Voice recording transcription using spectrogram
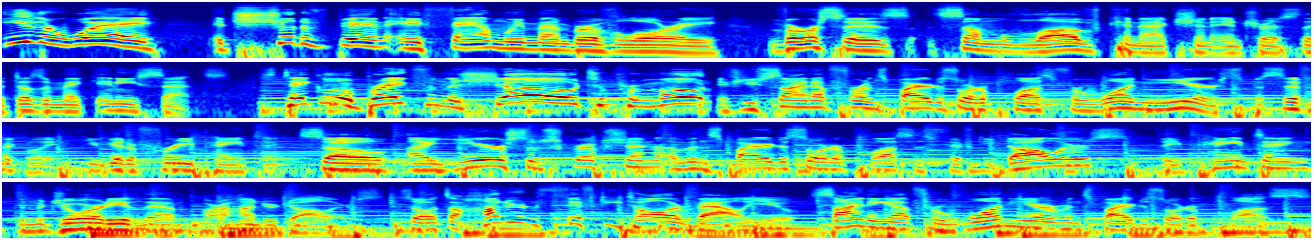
Either way, it should have been a family member of Laurie versus some love connection interest that doesn't make any sense. Let's take a little break from the show to promote. If you sign up for Inspired Disorder Plus for one year specifically, you get a free painting. So a year subscription of Inspired Disorder Plus is $50. The painting, the majority of them are $100. So it's a $150 value signing up for one year of Inspired Disorder Plus.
